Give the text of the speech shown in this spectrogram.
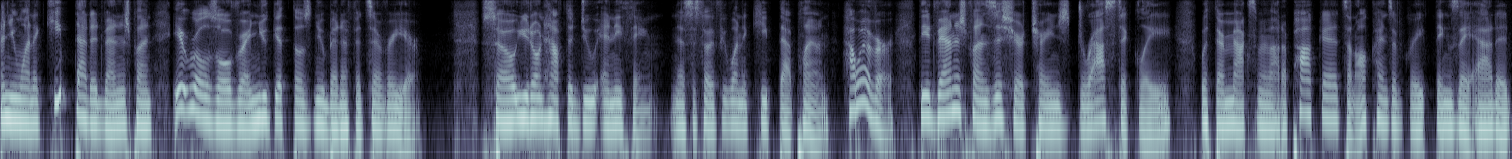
and you want to keep that advantage plan, it rolls over and you get those new benefits every year. So you don't have to do anything necessarily if you want to keep that plan. However, the advantage plans this year changed drastically with their maximum out of pockets and all kinds of great things they added.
